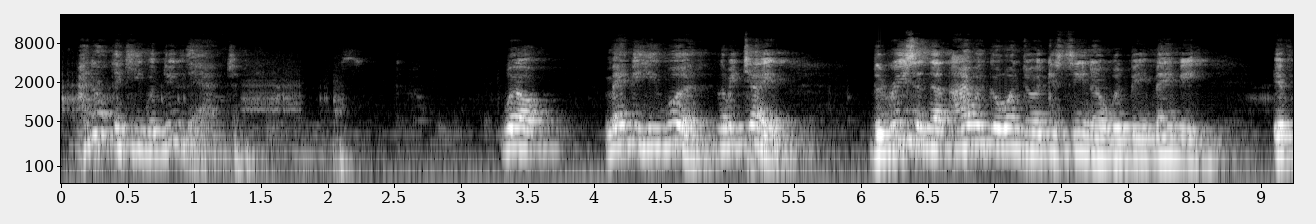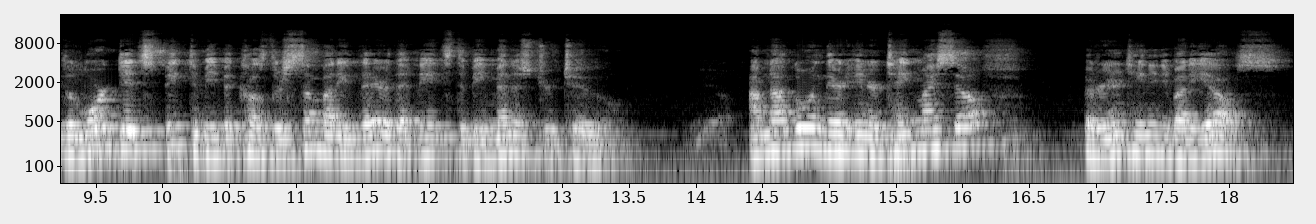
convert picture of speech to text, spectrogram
I don't think he would do that. Well, maybe he would. Let me tell you. The reason that I would go into a casino would be maybe if the Lord did speak to me because there's somebody there that needs to be ministered to. I'm not going there to entertain myself or entertain anybody else.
